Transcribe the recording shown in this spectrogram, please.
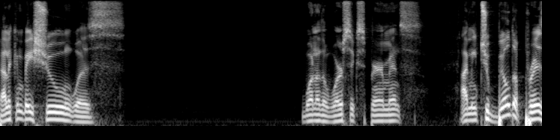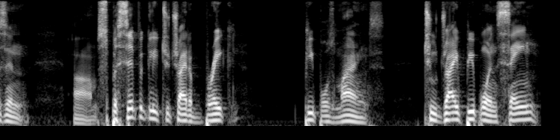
Pelican Bay SHU was one of the worst experiments. I mean, to build a prison um, specifically to try to break people's minds, to drive people insane,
